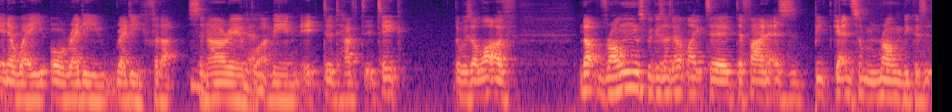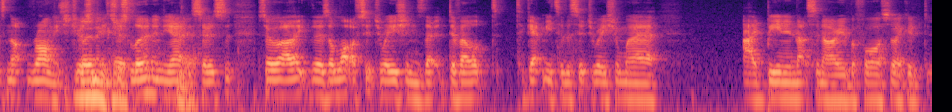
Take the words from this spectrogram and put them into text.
in a way already ready for that scenario. But I mean, it did have to take. There was a lot of not wrongs because I don't like to define it as be getting something wrong because it's not wrong. It's It's just learning it's just learning. Yeah. Yeah. So it's, so I like there's a lot of situations that developed to get me to the situation where I'd been in that scenario before, so I could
